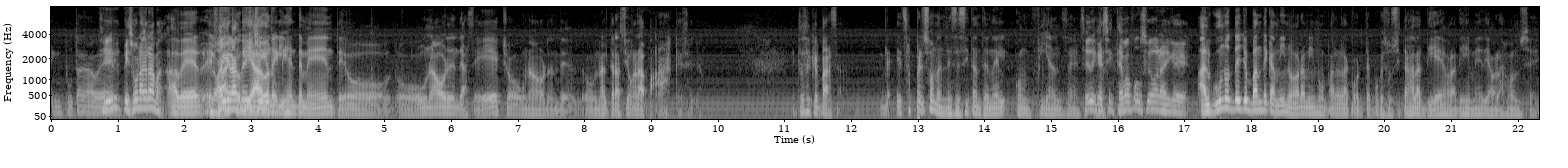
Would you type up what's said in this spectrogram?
imputan a ver sí, pisó una grama, haber exacto, guiado negligentemente o, o, una orden de acecho o una orden de o una alteración a la paz, qué sé yo. Entonces, ¿qué pasa? Esas personas necesitan tener confianza en el sí, sistema. de que el sistema funciona y que... Algunos de ellos van de camino ahora mismo para la corte porque sus citas a las 10 o a las 10 y media o a las 11.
